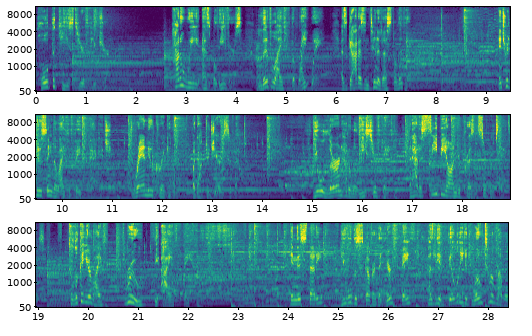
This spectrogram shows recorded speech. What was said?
hold the keys to your future. How do we, as believers, live life the right way, as God has intended us to live it? Introducing the Life of Faith package, brand new curriculum by Dr. Jerry Savelle. You will learn how to release your faith and how to see beyond your present circumstances, to look at your life through the eye of faith. In this study, you will discover that your faith has the ability to grow to a level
